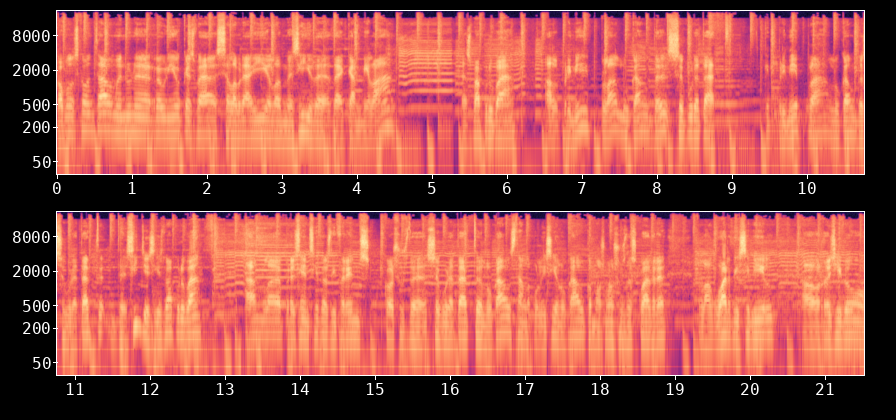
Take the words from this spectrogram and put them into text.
Com els comentàvem en una reunió que es va celebrar ahir a la Masia de, de Can Milà, es va aprovar el primer Pla Local de Seguretat. Aquest primer Pla Local de Seguretat de Sitges i es va aprovar amb la presència dels diferents cossos de seguretat locals, tant la policia local com els Mossos d'Esquadra, la Guàrdia Civil, el regidor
